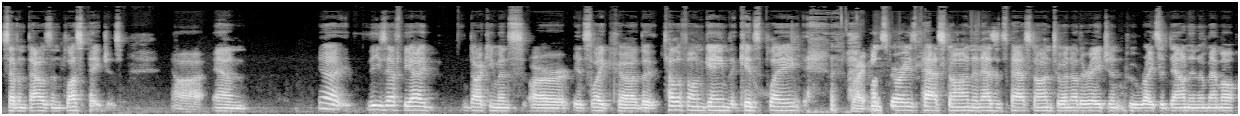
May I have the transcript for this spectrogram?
seven thousand plus pages. Uh, and yeah, these FBI documents are it's like uh, the telephone game that kids play. Right. One story is passed on and as it's passed on to another agent who writes it down in a memo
